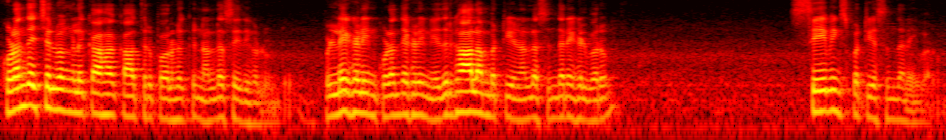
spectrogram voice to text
குழந்தை செல்வங்களுக்காக காத்திருப்பவர்களுக்கு நல்ல செய்திகள் உண்டு. பிள்ளைகளின் குழந்தைகளின் எதிர்காலம் பற்றிய நல்ல சிந்தனைகள் வரும். சேவிங்ஸ் பற்றிய சிந்தனை வரும்.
